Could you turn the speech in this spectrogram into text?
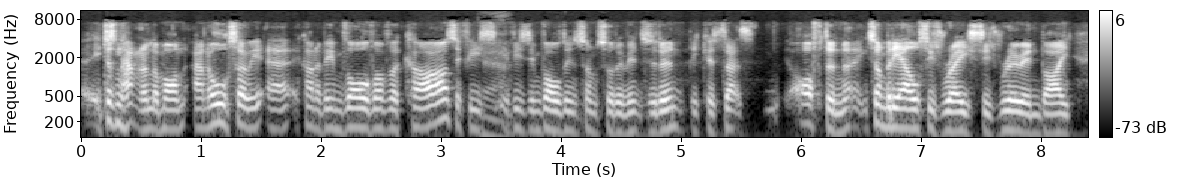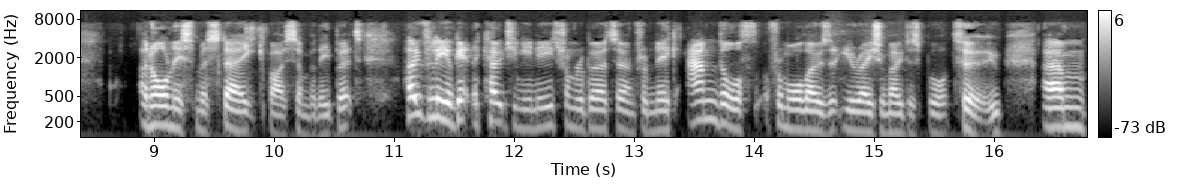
It doesn't happen at Le Mans, and also uh, kind of involve other cars if he's yeah. if he's involved in some sort of incident, because that's often somebody else's race is ruined by an honest mistake by somebody. But hopefully, he'll get the coaching he needs from Roberto and from Nick, and or from all those at Eurasia Motorsport too. Um,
